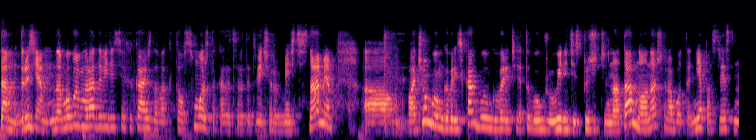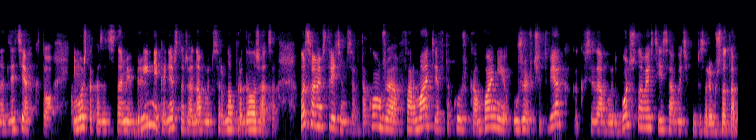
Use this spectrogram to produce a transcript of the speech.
Да, друзья, мы будем рады видеть всех и каждого, кто сможет оказаться в этот вечер вместе с нами. О чем будем говорить, как будем говорить, это вы уже увидите исключительно там, ну а наша работа непосредственно для тех, кто не может оказаться с нами в Берлине, конечно же, она будет все равно продолжаться. Мы с вами встретимся в таком же формате, в такой же компании уже в четверг, как всегда будет больше новостей и событий, мы посмотрим, что там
